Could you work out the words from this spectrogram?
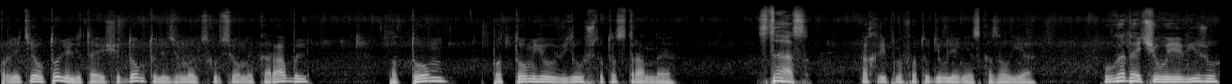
пролетел то ли летающий дом, то ли земной экскурсионный корабль. Потом Потом я увидел что-то странное. «Стас!» — охрипнув от удивления, сказал я. «Угадай, чего я вижу?»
